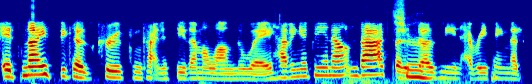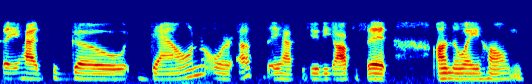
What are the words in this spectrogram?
it's nice because crews can kind of see them along the way, having it be an out and back, but Sure. it does mean everything that they had to go down or up, they have to do the opposite on the way home.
